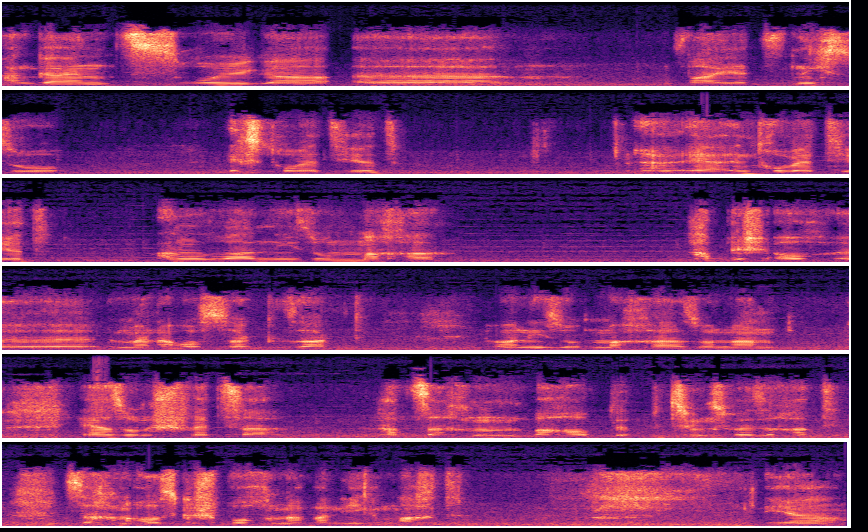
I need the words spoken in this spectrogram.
ein ganz ruhiger, äh, war jetzt nicht so extrovertiert, äh, eher introvertiert. Arnold war nie so ein Macher, hab ich auch äh, in meiner Aussage gesagt. Er war nie so ein Macher, sondern eher so ein Schwätzer hat Sachen behauptet, beziehungsweise hat Sachen ausgesprochen, aber nie gemacht. Ja.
